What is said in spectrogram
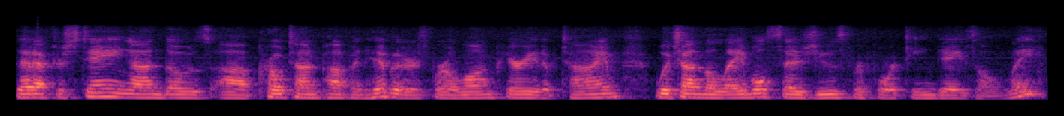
that after staying on those uh, proton pump inhibitors for a long period of time, which on the label says use for 14 days only,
